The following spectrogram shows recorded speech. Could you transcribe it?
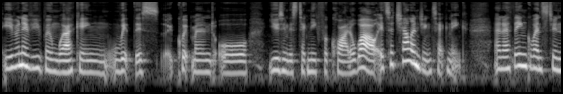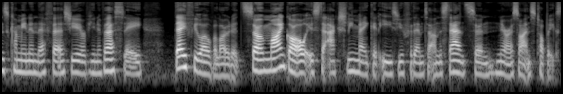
Even if you've been working with this equipment or using this technique for quite a while, it's a challenging technique. And I think when students come in in their first year of university, they feel overloaded. So, my goal is to actually make it easier for them to understand certain neuroscience topics.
